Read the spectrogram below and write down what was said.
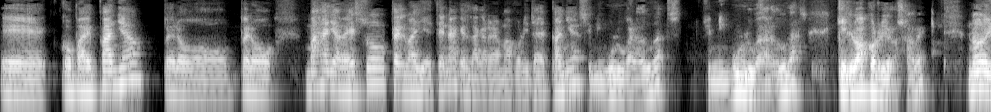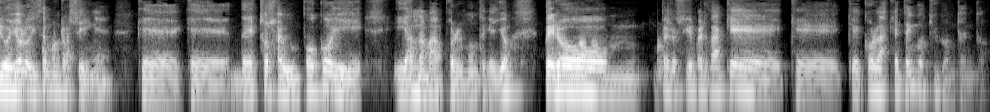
eh, Copa de España, pero, pero más allá de eso, Tel Valle que es la carrera más bonita de España, sin ningún lugar a dudas sin ningún lugar a dudas. Quien lo ha corrido lo sabe. No lo digo yo, lo dice Monrasín, ¿eh? que, de esto sabe un poco y, anda más por el monte que yo. Pero, pero sí es verdad que, con las que tengo estoy contento.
